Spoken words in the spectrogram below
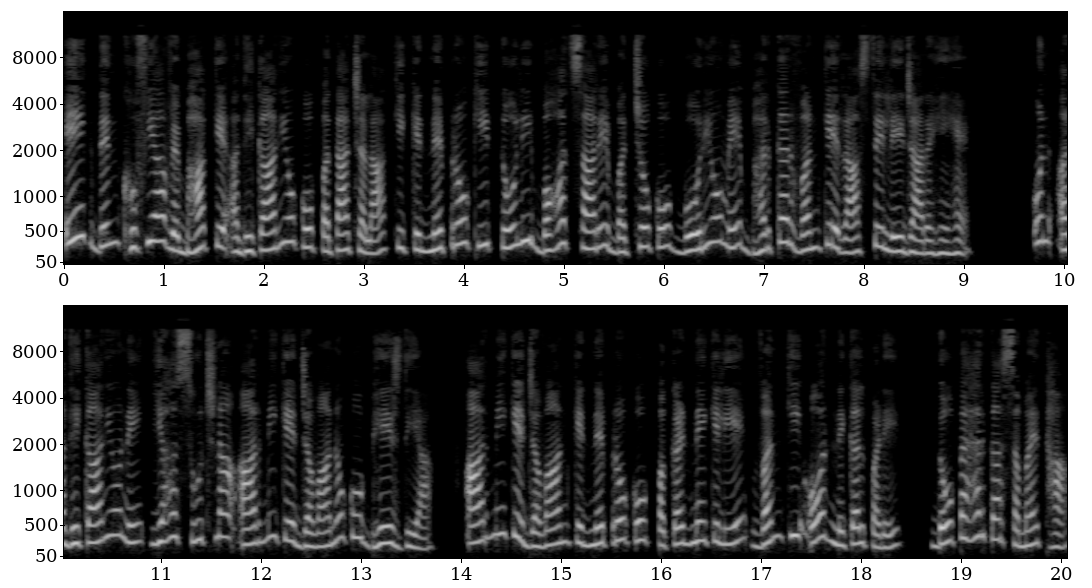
एक दिन खुफिया विभाग के अधिकारियों को पता चला कि किडनैपरों की टोली बहुत सारे बच्चों को बोरियों में भरकर वन के रास्ते ले जा रहे हैं। उन अधिकारियों ने यह सूचना आर्मी के जवानों को भेज दिया। आर्मी के जवान किडनैपरों को पकड़ने के लिए वन की ओर निकल पड़े। दोपहर का समय था।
